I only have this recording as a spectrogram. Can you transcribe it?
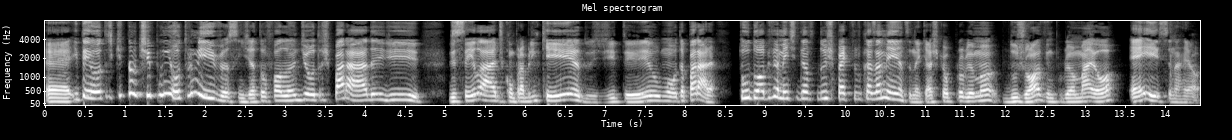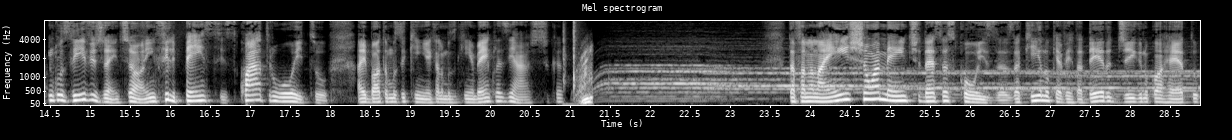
É, e tem outras que estão tipo em outro nível, assim, já estão falando de outras paradas de, de sei lá, de comprar brinquedos, de ter uma outra parada. Tudo, obviamente, dentro do espectro do casamento, né? Que acho que é o problema do jovem, o problema maior é esse, na real. Inclusive, gente, ó, em Filipenses 4:8, aí bota a musiquinha, aquela musiquinha bem eclesiástica. Tá falando lá, encham a mente dessas coisas, aquilo que é verdadeiro, digno, correto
